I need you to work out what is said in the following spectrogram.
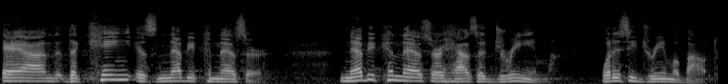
And the king is Nebuchadnezzar. Nebuchadnezzar has a dream. What does he dream about?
